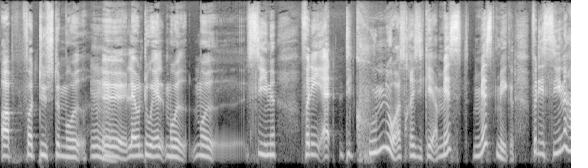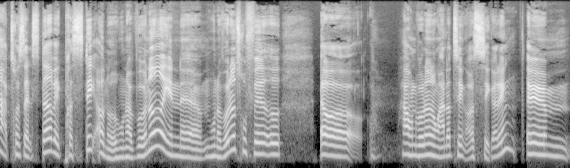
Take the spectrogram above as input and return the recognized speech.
op for dyste mod, mm. øh, lave en duel mod, mod Sine. Fordi at de kunne jo også risikere at miste, miste Mikkel. Fordi Sine har trods alt stadigvæk præsteret noget. Hun har vundet en, øh, hun har vundet trofæet, og har hun vundet nogle andre ting også sikkert, ikke? Øhm,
